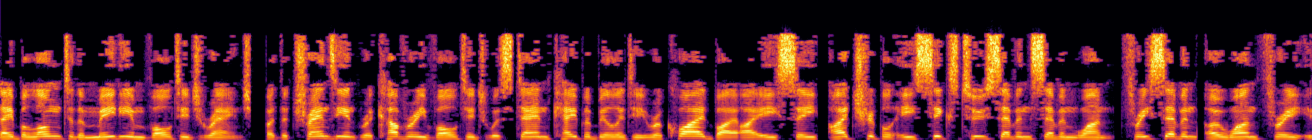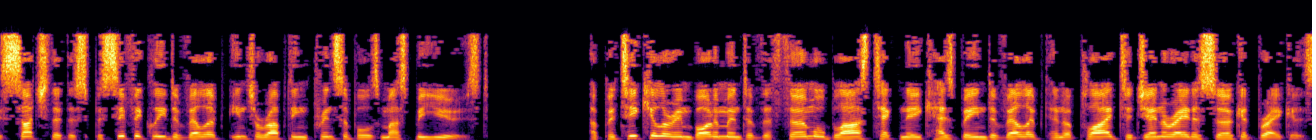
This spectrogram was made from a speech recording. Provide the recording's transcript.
They belong to the medium voltage range, but the transient recovery voltage withstand capability required by IEC, IEEE 62771-37-013 is such that the specifically developed interrupting principles must be used. A particular embodiment of the thermal blast technique has been developed and applied to generator circuit breakers.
